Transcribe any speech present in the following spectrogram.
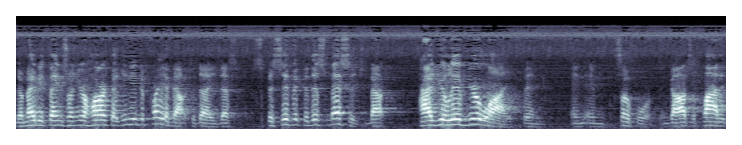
there may be things on your heart that you need to pray about today that's specific to this message about how you live your life and, and, and so forth. And God's applied it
